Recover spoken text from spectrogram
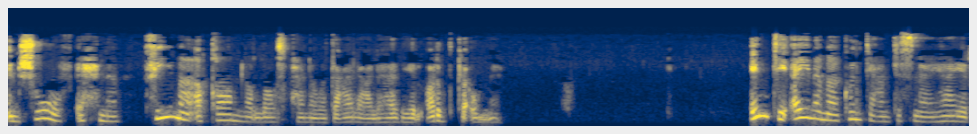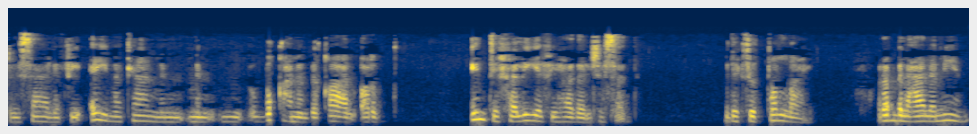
نشوف إحنا فيما أقامنا الله سبحانه وتعالى على هذه الأرض كأمة. أنت أينما كنت عم تسمعي هاي الرسالة في أي مكان من من بقعة من بقاع الأرض أنت خلية في هذا الجسد. بدك تطلعي رب العالمين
